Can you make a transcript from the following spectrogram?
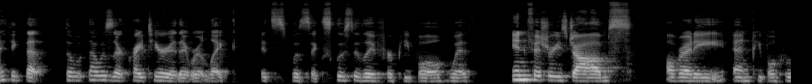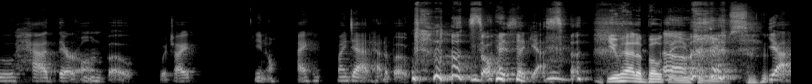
I think that the, that was their criteria. They were like, it was exclusively for people with in fisheries jobs already and people who had their own boat, which I, you know, I my dad had a boat, so I said yes. You had a boat that Um, you could use. yeah,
